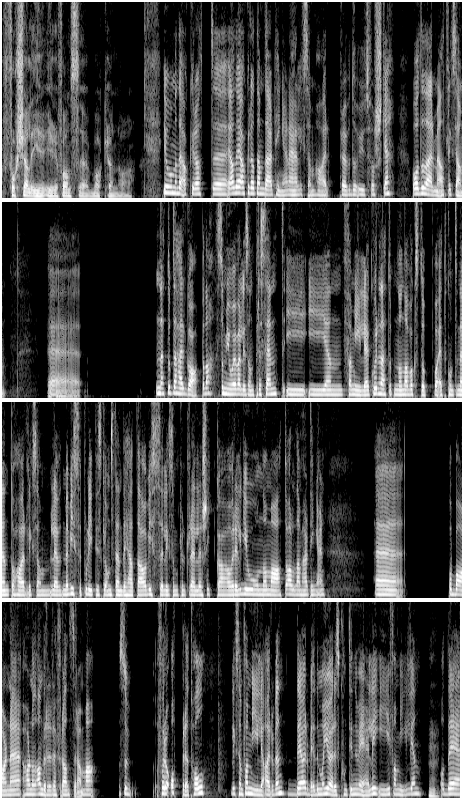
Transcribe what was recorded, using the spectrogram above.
forskjell i, i referansebakgrunn. og Jo, men det er akkurat eh, Ja, det er akkurat de der tingene jeg liksom har prøvd å utforske. Og det der med at liksom eh, nettopp det her gapet, da, som jo er veldig sånn present i, i, en familie hvor nettopp noen har vokst opp på et kontinent og har liksom levd med visse politiske omstendigheter og visse liksom kulturelle skikker og religion og mat og alle de her tingene. Eh, og barnet har noen andre referanserammer. Så for å opprettholde liksom familiearven, det arbeidet må gjøres kontinuerlig i familien. Mm. Og det,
